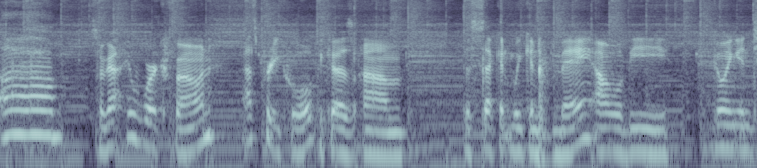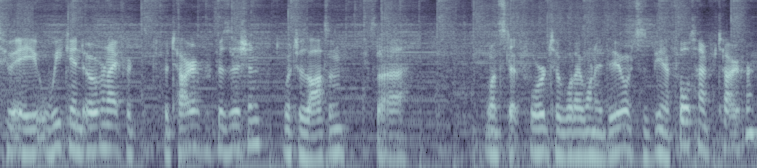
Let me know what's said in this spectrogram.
Um, so I got a work phone. That's pretty cool because um, the second weekend of May, I will be going into a weekend overnight for photographer position, which is awesome. It's uh, one step forward to what I want to do, which is being a full-time photographer.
